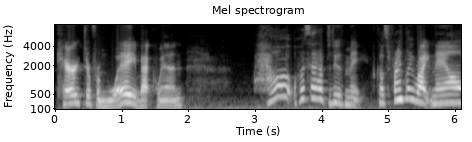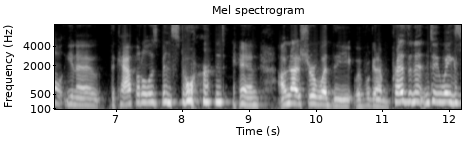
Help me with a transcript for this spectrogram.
character from way back when, how, what's that have to do with me? Because frankly, right now, you know, the Capitol has been stormed, and I'm not sure what the if we're going to have a president in two weeks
